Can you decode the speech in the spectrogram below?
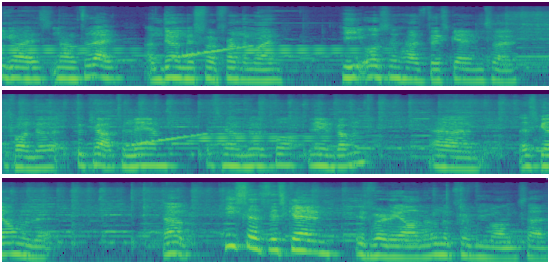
you guys now today I'm doing this for a friend of mine. He also has this game, so just want to do it. Big shout out to Liam. That's who I'm doing for, Liam Drummond. And let's get on with it. Now, he says this game is really hard, I'm gonna prove him wrong, so.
